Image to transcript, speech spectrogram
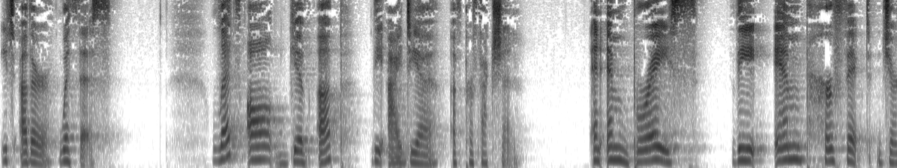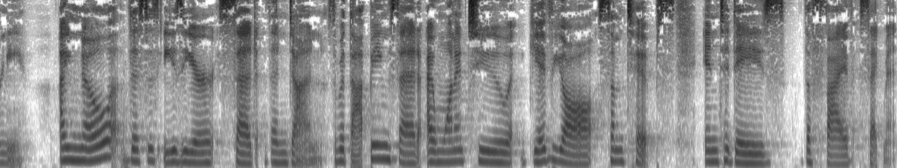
each other with this. Let's all give up the idea of perfection and embrace the imperfect journey. I know this is easier said than done. So with that being said, I wanted to give y'all some tips in today's The Five segment.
